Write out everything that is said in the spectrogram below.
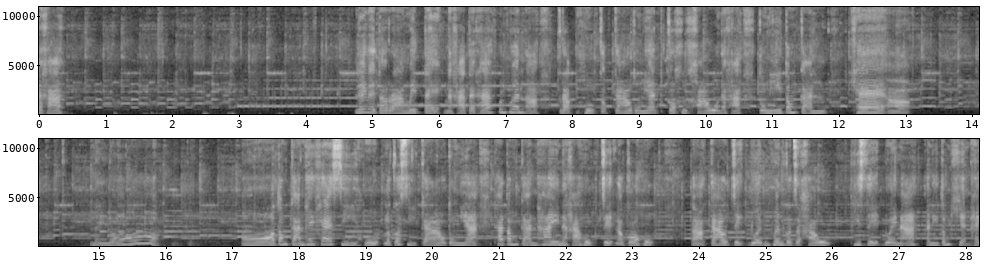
นะคะ เลขในตารางไม่แตกนะคะ แต่ถ้าเพื่อนๆอะกลับ 6 กับ 9 ตรงนี้ก็คือเข้านะคะ ตรงนี้ต้องกันแค่อ่าไหนเนาะอ๋อ ต้องการให้แค่ 4 6 แล้วก็ 4 9 ตรงเนี้ย ถ้าต้องการให้นะคะ 6 7 แล้วก็6อ่า9 7 ด้วยเพื่อนๆก็จะเข้า พิเศษด้วยนะ อันนี้ต้องเขียนให้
